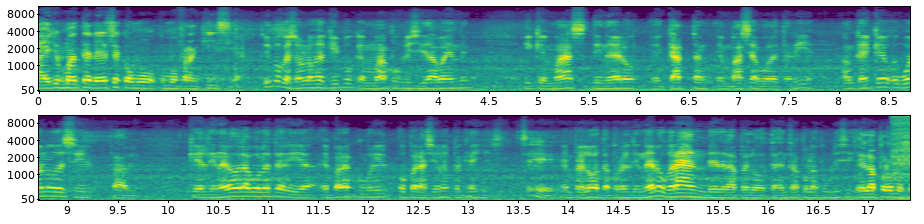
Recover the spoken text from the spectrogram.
a ellos mantenerse como, como franquicia. Sí, porque son los equipos que más publicidad venden y que más dinero eh, captan en base a boletería. Aunque hay que, bueno decir, Fabio, que el dinero de la boletería es para cubrir operaciones pequeñas. Sí. En pelota, pero el dinero grande de la pelota entra por la publicidad. Es la promoción.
